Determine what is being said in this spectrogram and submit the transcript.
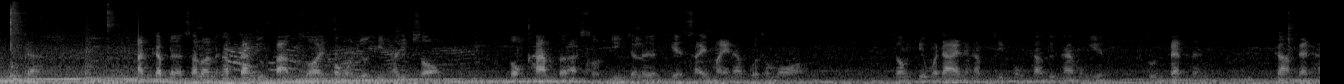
บคุณค่ะนะค ร้านกำเนิดซาลอนนะครับตั้งอยู่ปากซอยพหลโยธิน 52 ตรงข้ามตลาดสดยิ่งเจริญเขตสายใหม่นะครับกทม จองคิวมาได้นะครับ 10โมงเช้าถึง5โมงเย็น 081 985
